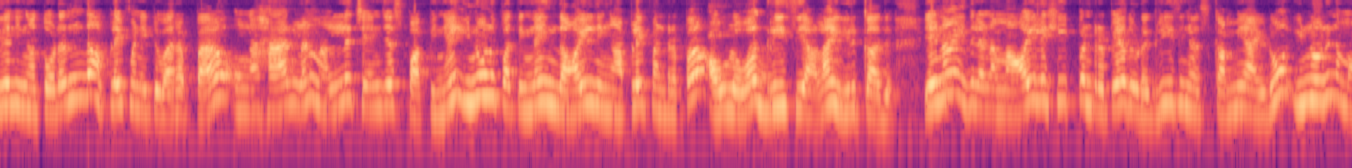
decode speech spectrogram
இதை நீங்கள் தொடர்ந்து அப்ளை பண்ணிட்டு வரப்போ உங்கள் ஹேரில் நல்ல சேஞ்சஸ் பார்ப்பீங்க. இன்னொன்று பார்த்தீங்கன்னா இந்த ஆயில் நீங்கள் அப்ளை பண்ணுறப்ப அவ்வளோவா க்ரீஸியாலாம் இருக்காது. ஏன்னா இதில் நம்ம ஆயிலை ஹீட் பண்ணுறப்பே அதோட க்ரீஸினஸ் கம்மியாகிடும் இன்னொன்று நம்ம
